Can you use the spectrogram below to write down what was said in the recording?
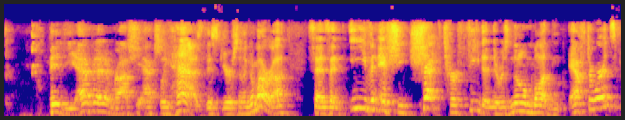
B'diavad, and Rashi actually has this Gersa in the Gemara, says, and even if she checked her feet and there was no mud afterwards,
